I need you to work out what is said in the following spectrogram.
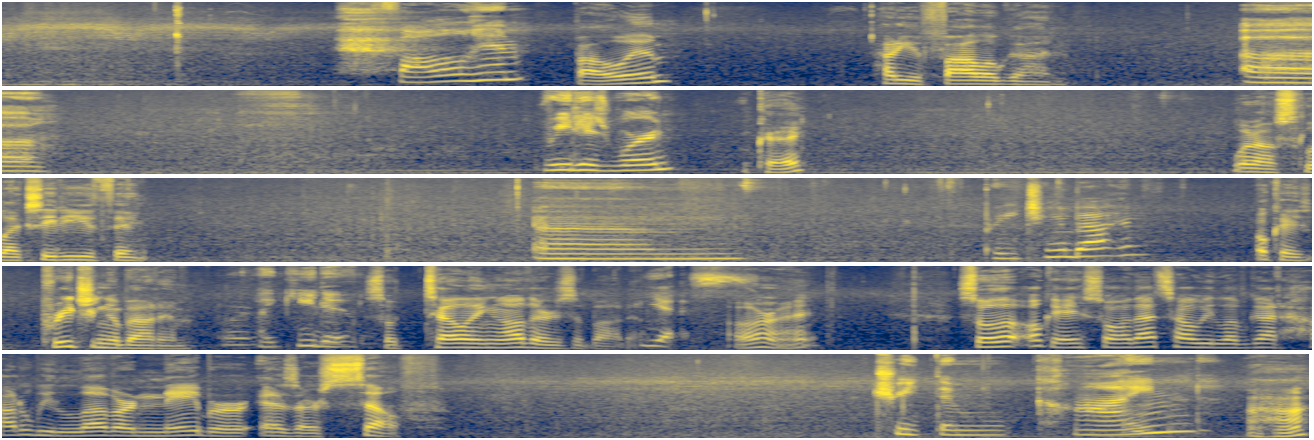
Follow him. Follow Him? How do you follow God? Uh, read his word. Okay. What else, Lexi, do you think? Um, preaching about him. Okay, preaching about Him. Like you do. So telling others about Him. Yes. All right. So, okay, so that's how we love God. How do we love our neighbor as ourself? Treat them kind. Uh huh.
